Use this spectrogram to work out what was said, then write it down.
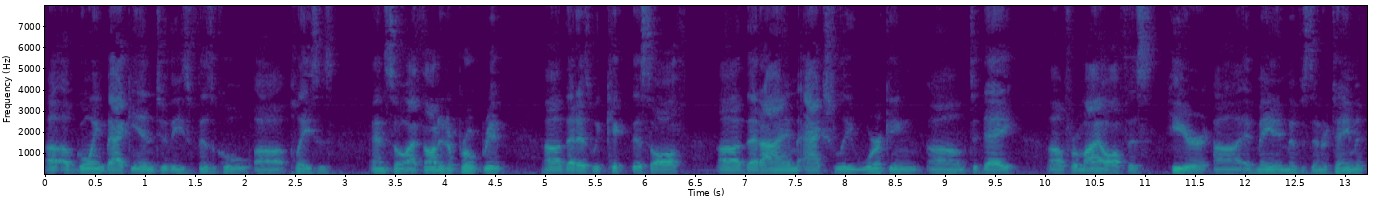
uh, of going back into these physical uh, places. And so I thought it appropriate uh, that as we kick this off uh, that I'm actually working um, today uh, for my office here at Made in Memphis Entertainment.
